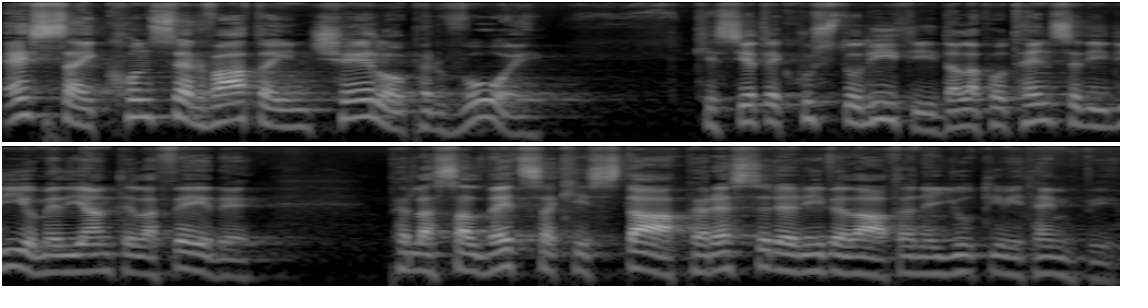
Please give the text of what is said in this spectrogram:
Essa è conservata in cielo per voi, che siete custoditi dalla potenza di Dio mediante la fede per la salvezza che sta per essere rivelata negli ultimi tempi.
